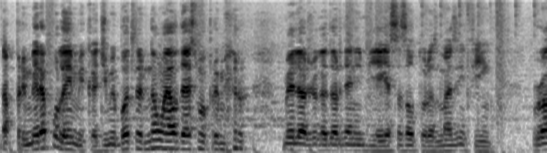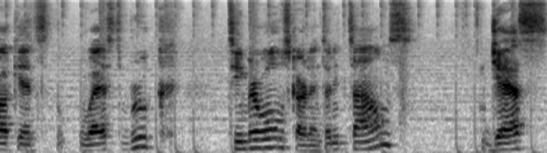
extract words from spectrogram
A primeira polêmica, Jimmy Butler não é o 11 melhor jogador da NBA a essas alturas, mas enfim. Rockets, Westbrook, Timberwolves, Carl Anthony Towns, Jazz,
